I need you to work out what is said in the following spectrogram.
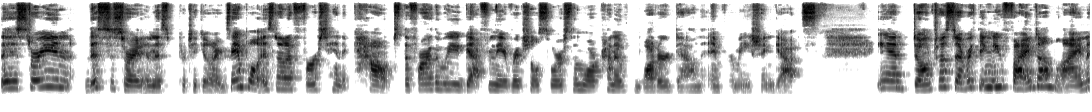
The historian, this historian in this particular example, is not a firsthand account. The farther we get from the original source, the more kind of watered down the information gets. And don't trust everything you find online.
